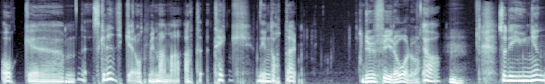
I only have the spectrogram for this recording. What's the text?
och skriker åt min mamma att täck din dotter. Du är fyra år då? Ja, Mm. så det är ju ingen...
